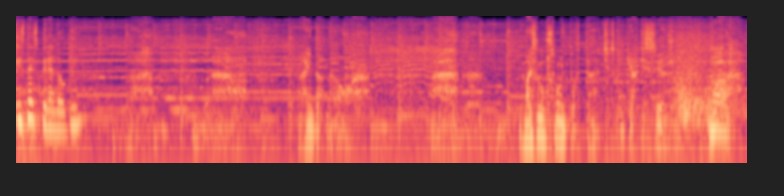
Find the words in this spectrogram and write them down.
Está esperando alguém? Ainda não. Mas não são importantes, quem quer que sejam. Ah!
